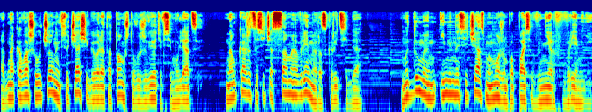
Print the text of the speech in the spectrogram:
Однако ваши ученые все чаще говорят о том, что вы живете в симуляции. Нам кажется сейчас самое время раскрыть себя. Мы думаем, именно сейчас мы можем попасть в нерв времени.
